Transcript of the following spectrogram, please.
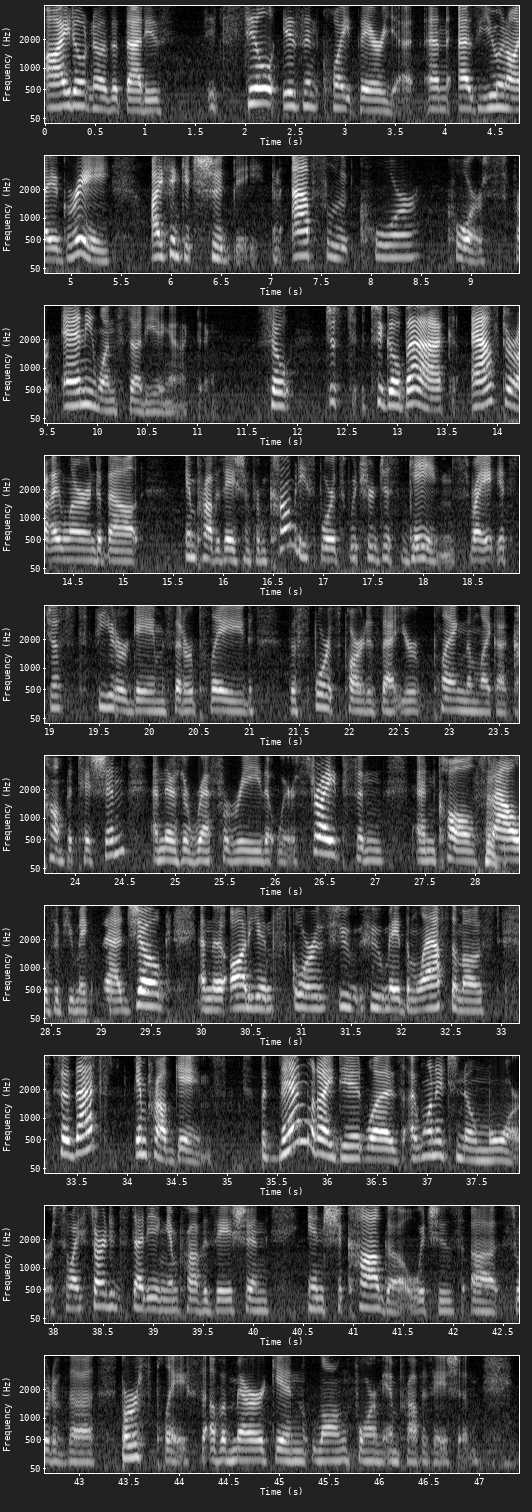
I don't know that that is it still isn't quite there yet. And as you and I agree, I think it should be an absolute core course for anyone studying acting. So, just to go back, after I learned about improvisation from ComedySportz, which are just games, right? It's just theater games that are played the sports part is that you're playing them like a competition and there's a referee that wears stripes and and calls fouls if you make a bad joke and the audience scores who who made them laugh the most. So that's improv games. But then what i did was i wanted to know more. So i started studying improvisation in Chicago, which is uh, sort of the birthplace of American long form improvisation.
